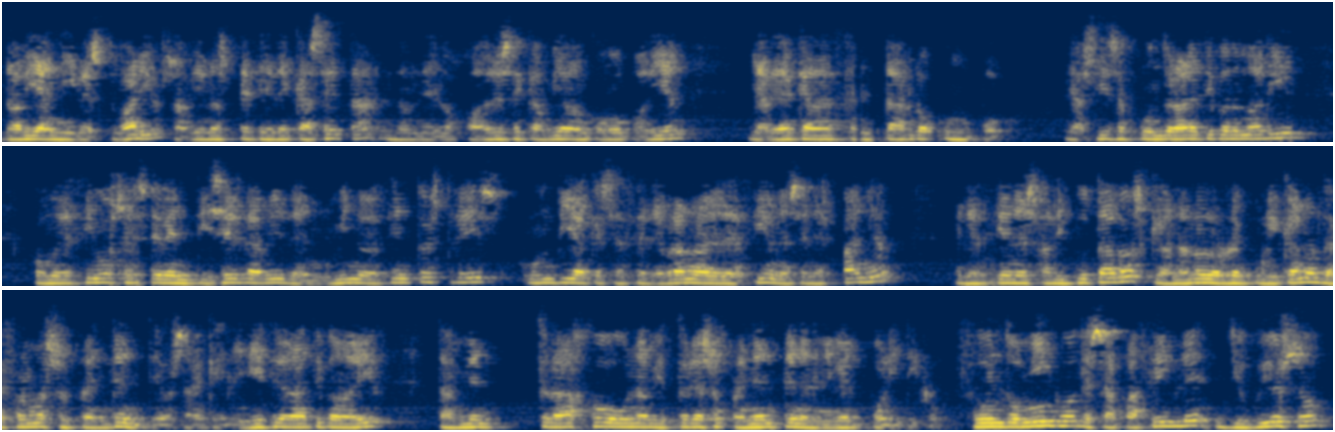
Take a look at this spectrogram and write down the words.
no había ni vestuarios había una especie de caseta donde los jugadores se cambiaban como podían y había que adecentarlo un poco y así se fundó el Atlético de Madrid como decimos ese 26 de abril de 1903 un día que se celebraron elecciones en España elecciones a diputados que ganaron los republicanos de forma sorprendente. O sea que el inicio del Atlético de Madrid también trajo una victoria sorprendente en el nivel político. Fue un domingo desapacible, lluvioso,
